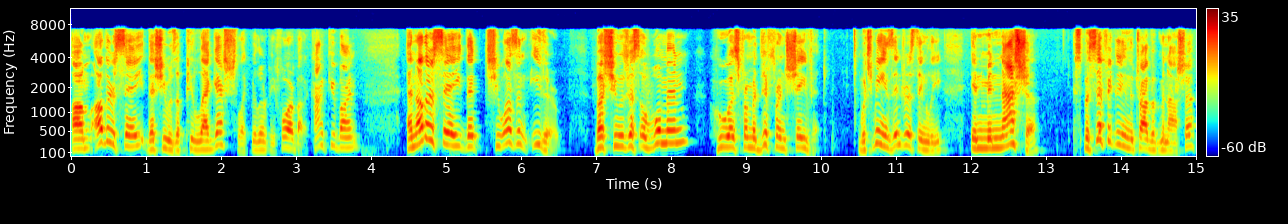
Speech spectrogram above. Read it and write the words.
Um, others say that she was a pilegesh, like we learned before about a concubine. And others say that she wasn't either, but she was just a woman who was from a different Shevet. Which means, interestingly, in Menashe, specifically in the tribe of Menashe,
